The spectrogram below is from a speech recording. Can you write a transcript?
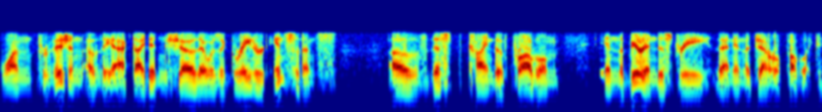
one provision of the Act, I didn't show there was a greater incidence of this kind of problem in the beer industry than in the general public.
